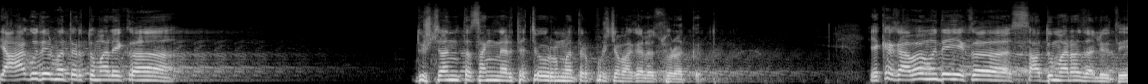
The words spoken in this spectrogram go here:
त्या अगोदर मात्र तुम्हाला एक दृष्टांत सांगणार त्याच्यावरून मात्र पुढच्या भागाला सुरुवात करतो. एका गावामध्ये एक साधू महाराज आले होते.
